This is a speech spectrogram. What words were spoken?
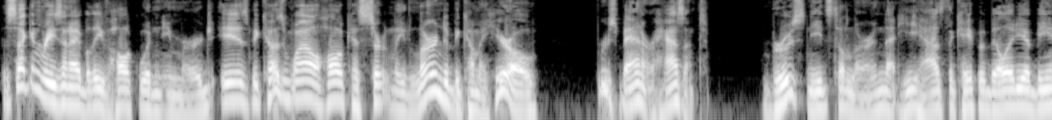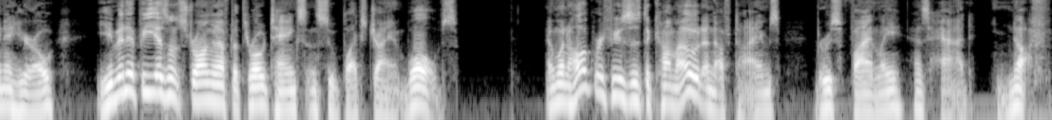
The second reason I believe Hulk wouldn't emerge is because while Hulk has certainly learned to become a hero, Bruce Banner hasn't. Bruce needs to learn that he has the capability of being a hero, even if he isn't strong enough to throw tanks and suplex giant wolves. And when Hulk refuses to come out enough times, Bruce finally has had enough.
